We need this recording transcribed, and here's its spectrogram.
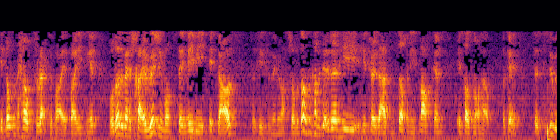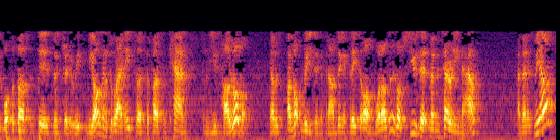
it doesn't help to rectify it by eating it. Although the Ben Ish Chai originally wants to say maybe it does, because he's maybe Machshov, it doesn't come into it. Then he he throws it out himself and he's masking. It does not help. Okay. So it's to do with what the person is doing straight away. We, we are going to talk about an Eitzah if a person can sort of use Haroma. Now, I'm not really doing it for now, I'm doing it for later on. What I'll do is I'll just use it momentarily now, and then it's Miyah.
